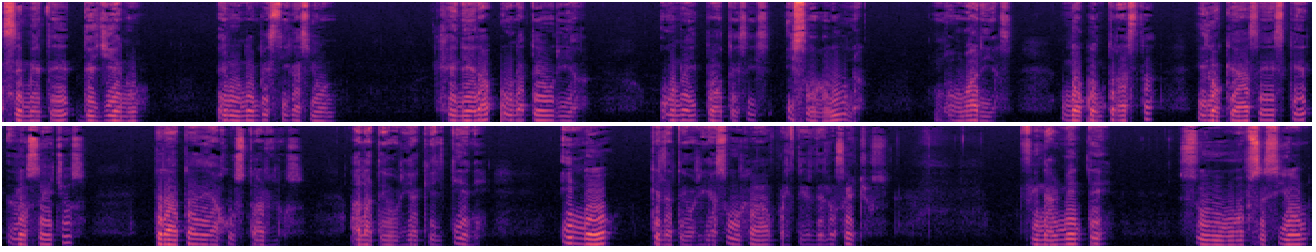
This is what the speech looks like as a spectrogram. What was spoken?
se mete de lleno en una investigación, genera una teoría, una hipótesis y solo una, no varias, no contrasta y lo que hace es que los hechos trata de ajustarlos a la teoría que él tiene y no que la teoría surja a partir de los hechos. Finalmente, su obsesión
